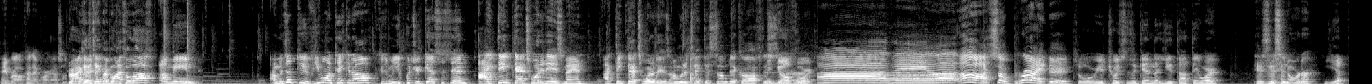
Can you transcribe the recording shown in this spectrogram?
hey, bro, I'll cut that part out, son. All right, can I take my blindfold off? I mean, I mean, it's up to you. If you want to take it off, because I mean, you put your guesses in. I think that's what it is, man. I think that's what it is. I'm gonna take this thumb dick off. This is Go for hurt. it. Ah, they are- oh, it's so bright, dude. So, what were your choices again that you thought they were? Is this in order? Yep.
